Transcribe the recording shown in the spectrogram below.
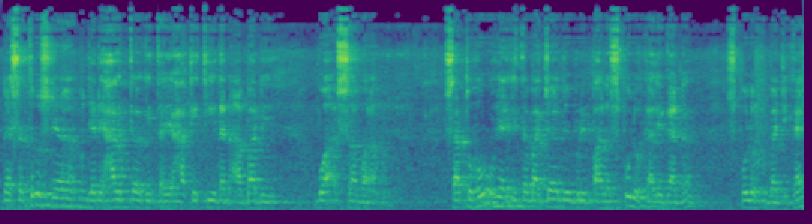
dan seterusnya menjadi harta kita yang hakiki dan abadi buat selama-lamanya. Satu huruf yang kita baca diberi pahala 10 kali ganda 10 kebajikan.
